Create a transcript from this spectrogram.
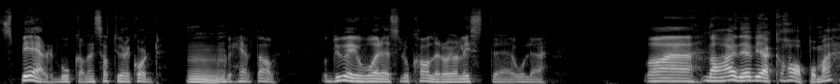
Spare boka, den satte jo rekord. Mm. Helt av. Og du er jo vår lokale rojalist, eh, Ole. Hva eh, Nei, det vil jeg ikke ha på meg.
